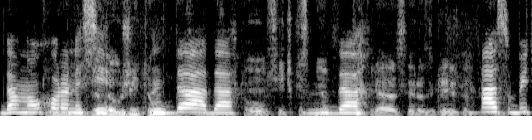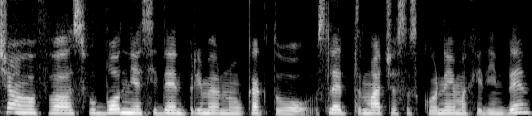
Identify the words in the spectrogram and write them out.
да, много хора не си... Задължително. Да, да. Защо всички смятат, Да. че трябва да се разглеждат. Аз обичам в а, свободния си ден, примерно, както след мача с Корне имах един ден,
